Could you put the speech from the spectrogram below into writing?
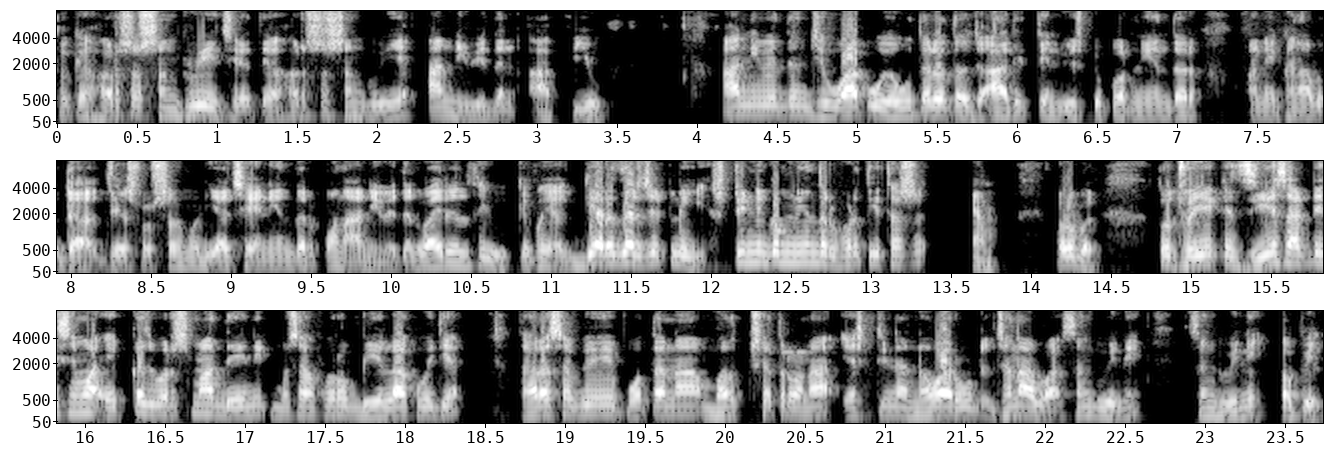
તો કે હર્ષ સંઘવી છે તે હર્ષ સંઘવીએ આ નિવેદન આપ્યું. આ નિવેદન જેવું આપવું એવું તરત જ આ રીતે ન્યૂઝપેપરની અંદર અને ઘણા બધા જે સોશિયલ મીડિયા છે એની અંદર પણ આ નિવેદન વાયરલ થયું કે ભાઈ અગિયાર હજાર જેટલી એસટી નિગમની અંદર ભરતી થશે એમ. બરોબર? તો જોઈએ કે જીએસઆરટીસીમાં એક જ વર્ષમાં દૈનિક મુસાફરો બે લાખ વધ્યા. ધારાસભ્યોએ પોતાના મતક્ષેત્રોના એસટીના નવા રૂટ જણાવવા સંઘવીની સંઘવીની અપીલ.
